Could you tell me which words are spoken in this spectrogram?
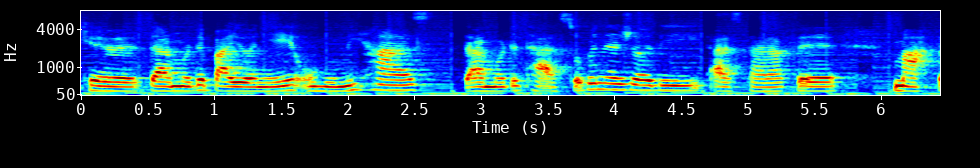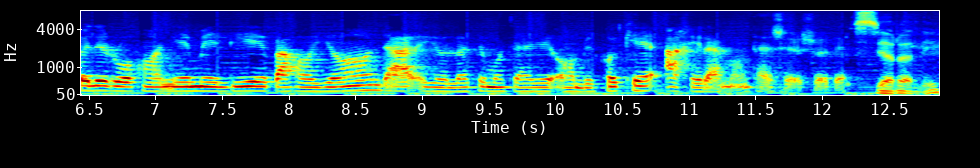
که در مورد بیانیه عمومی هست در مورد تعصب نژادی از طرف محفل روحانی ملی بهایان در ایالات متحده آمریکا که اخیرا منتشر شده. بسیار عالی.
